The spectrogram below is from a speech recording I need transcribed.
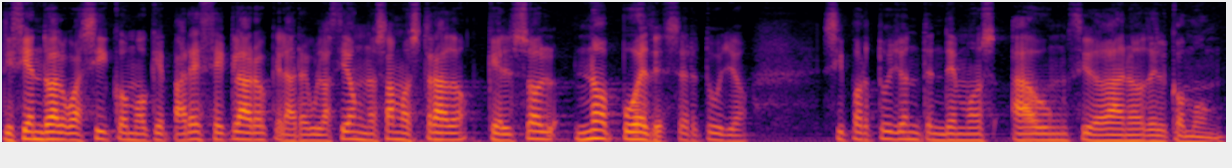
diciendo algo así como que parece claro que la regulación nos ha mostrado que el sol no puede ser tuyo si por tuyo entendemos a un ciudadano del común.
